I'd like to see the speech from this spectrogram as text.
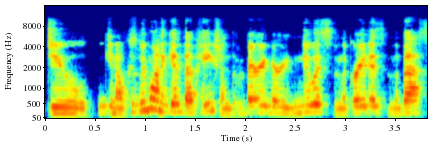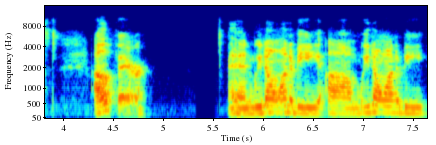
do you know because we want to give that patient the very very newest and the greatest and the best out there and we don't want to be um, we don't want to be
